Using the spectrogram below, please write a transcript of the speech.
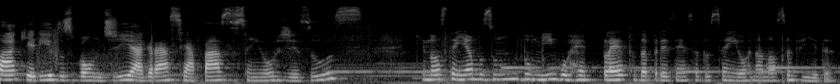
Olá, queridos, bom dia, a graça e a paz do Senhor Jesus. Que nós tenhamos um domingo repleto da presença do Senhor na nossa vida.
